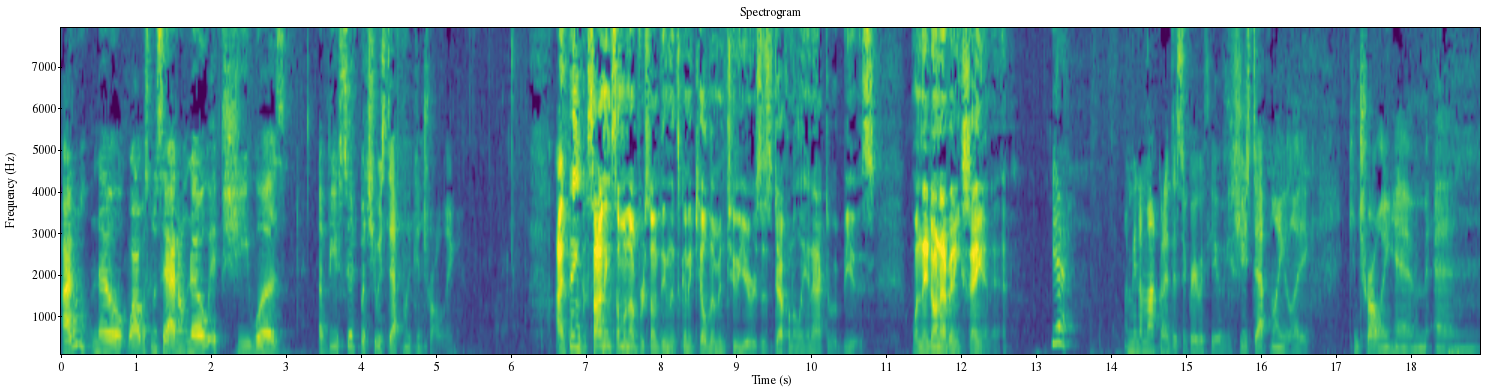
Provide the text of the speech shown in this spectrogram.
I don't know. Well, I was going to say I don't know if she was abusive, but she was definitely controlling. I think signing someone up for something that's going to kill them in two years is definitely an act of abuse when they don't have any say in it. Yeah, I mean, I'm not going to disagree with you. She's definitely like controlling him, and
